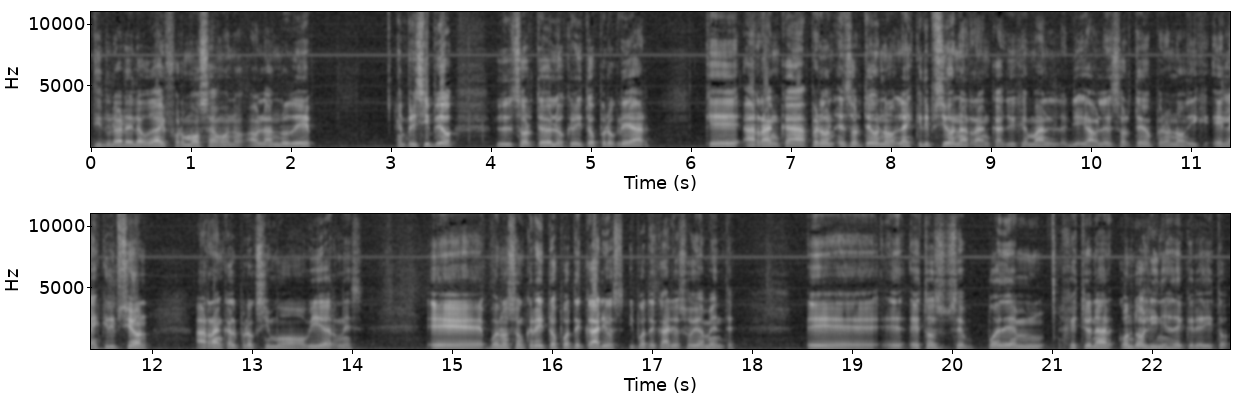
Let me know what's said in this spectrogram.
titular de la UDAI Formosa, bueno, hablando de En principio, el sorteo de los créditos Procrear, que arranca, perdón, el sorteo no, la inscripción arranca, yo dije mal, hablé del sorteo, pero no, dije, es la inscripción, arranca el próximo viernes. Eh, bueno, son créditos hipotecarios, hipotecarios obviamente. Eh, eh, estos se pueden gestionar con dos líneas de crédito.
